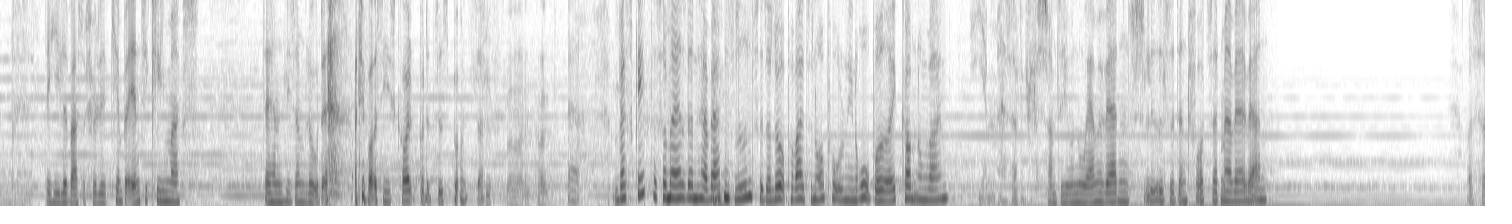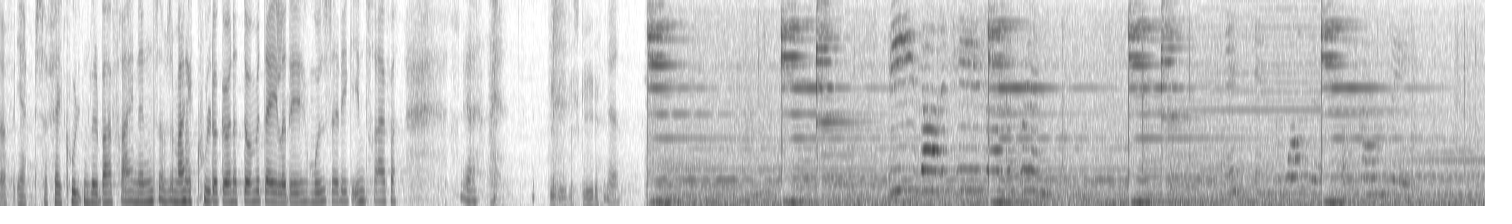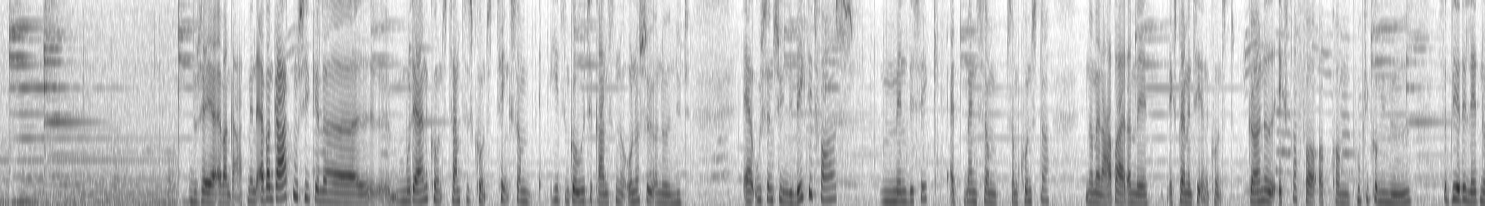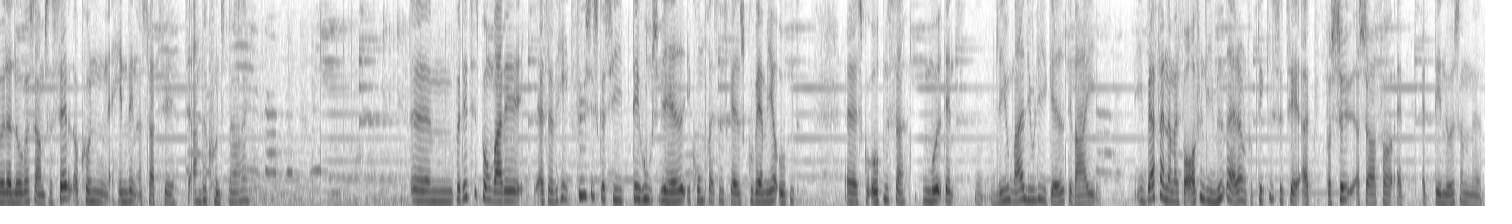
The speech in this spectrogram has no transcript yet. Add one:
det hele var selvfølgelig et kæmpe antiklimaks, da han ligesom lå der, og det var også iskoldt på det tidspunkt. Så. Shit, hvor var det koldt. Ja. Hvad skete der så med al den her verdens lidelse, der lå på vej til Nordpolen i en robåd og ikke kom nogen vejen? Jamen altså, som det jo nu er med verdens lidelse, den fortsat med at være i verden. Og så, ja, så faldt kulten vel bare fra hinanden, som så mange kulter gør, når dommedag, og det modsat ikke indtræffer. Ja, Det er det, der skete. ja. Nu sagde jeg avantgarde, men avantgarde musik eller øh, moderne kunst, samtidskunst, ting, som hele tiden går ud til grænsen og undersøger noget nyt, er usandsynligt vigtigt for os. Men hvis ikke, at man som, som kunstner, når man arbejder med eksperimenterende kunst, gør noget ekstra for at komme publikum i møde, så bliver det let noget, der lukker sig om sig selv og kun henvender sig til, til andre kunstnere. Ikke? Øhm, på det tidspunkt var det altså helt fysisk at sige, at det hus, vi havde i Kronprinsens Gade, skulle være mere åbent. Øh, skulle åbne sig mod den liv, meget livlige gade, det var i. I hvert fald, når man får offentlige midler, er der en forpligtelse til at forsøge at sørge for, at, at det er noget, som, øh,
